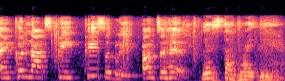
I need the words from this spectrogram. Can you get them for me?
and could not speak peaceably unto him. Let's stop right there.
